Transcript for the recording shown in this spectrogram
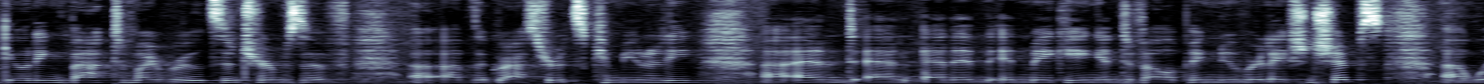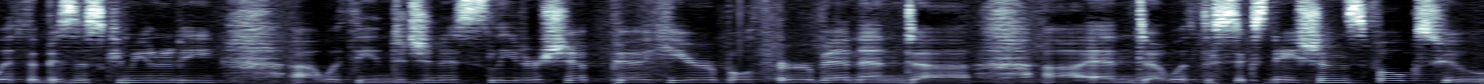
Getting back to my roots in terms of uh, of the grassroots community uh, and and and in, in making and developing new relationships uh, with the business community, uh, with the indigenous leadership uh, here, both urban and uh, uh, and uh, with the Six Nations folks who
